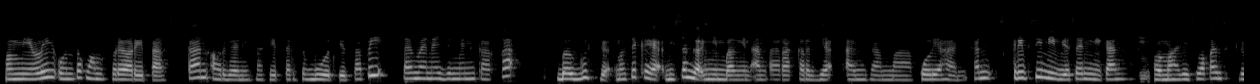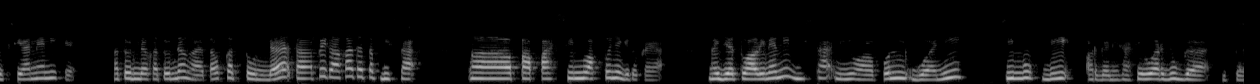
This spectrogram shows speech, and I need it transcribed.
memilih untuk memprioritaskan organisasi tersebut gitu. Tapi time management kakak bagus gak? Maksudnya kayak bisa nggak ngimbangin antara kerjaan sama kuliahan? Kan skripsi nih biasanya nih kan, kalau mahasiswa kan skripsiannya nih kayak ketunda-ketunda nggak tahu ketunda, tapi kakak tetap bisa ngepapasin waktunya gitu kayak ngejadwalinnya nih bisa nih walaupun gua nih sibuk di organisasi luar juga gitu.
